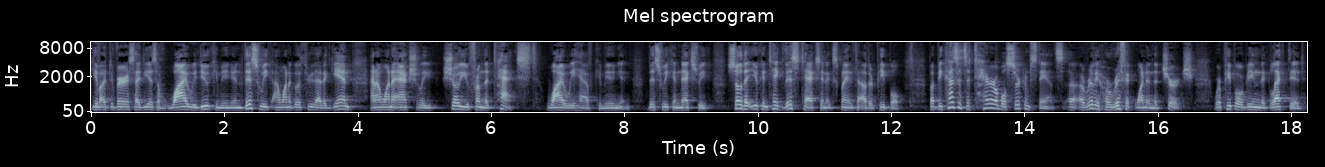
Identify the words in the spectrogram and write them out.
give out various ideas of why we do communion. This week, I want to go through that again and I want to actually show you from the text why we have communion this week and next week so that you can take this text and explain it to other people. But because it's a terrible circumstance, a really horrific one in the church where people are being neglected,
